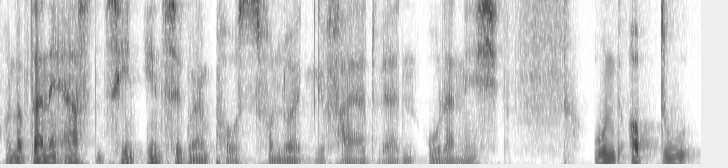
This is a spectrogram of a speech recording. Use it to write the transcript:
Und ob deine ersten zehn Instagram-Posts von Leuten gefeiert werden oder nicht. Und ob du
